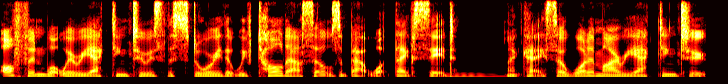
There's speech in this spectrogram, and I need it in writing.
Often what we're reacting to is the story that we've told ourselves about what they've said. Mm. Okay, so what am I reacting to?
